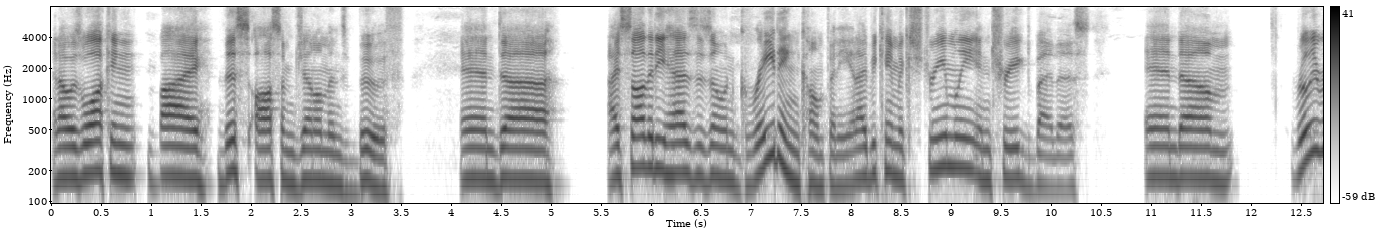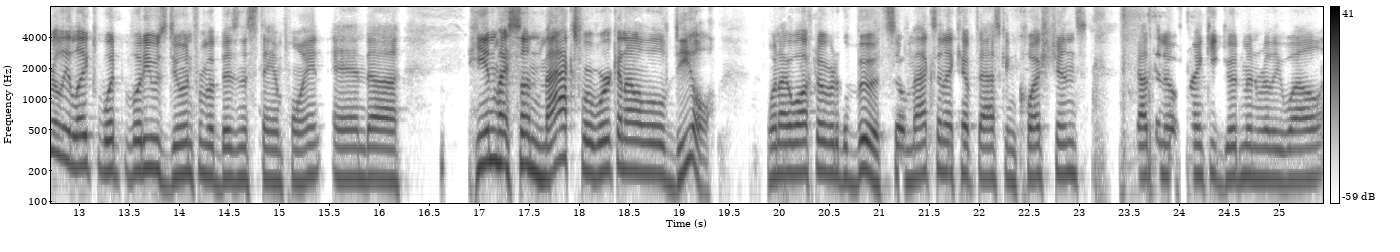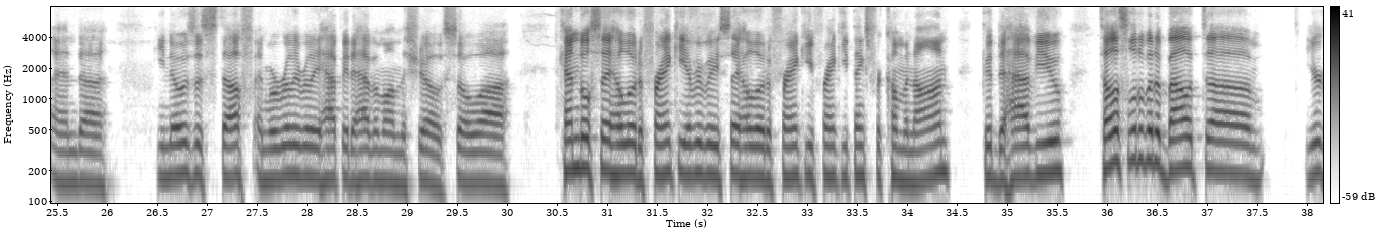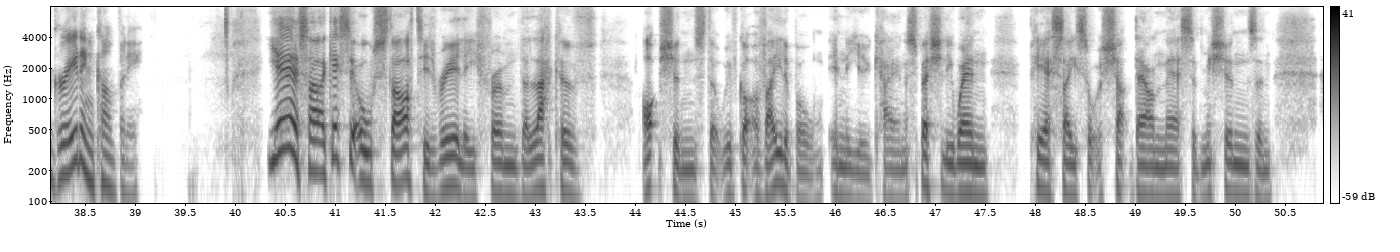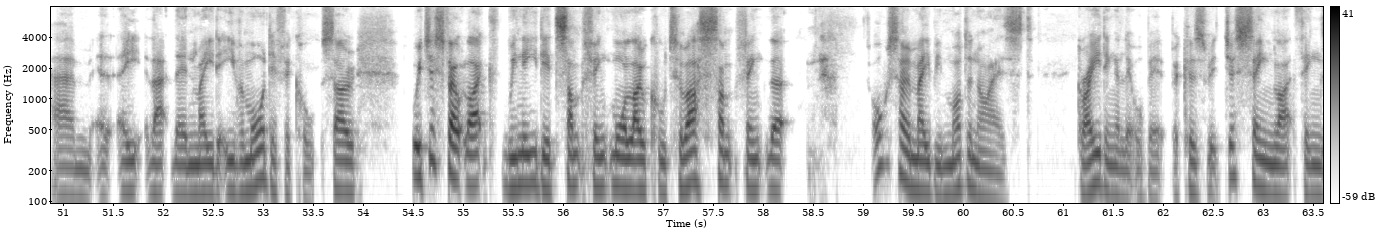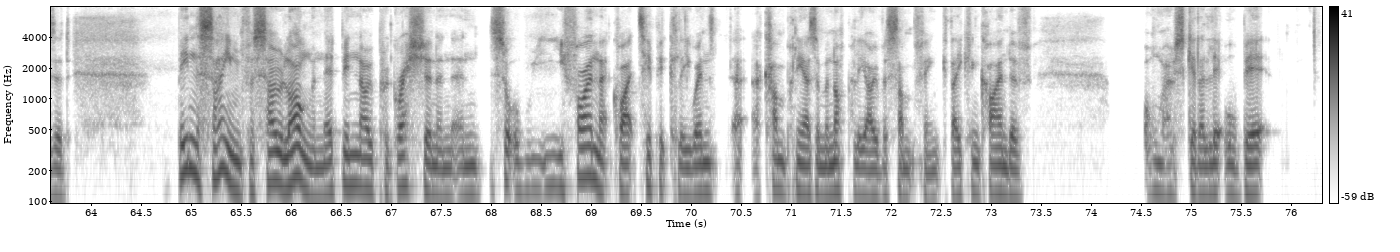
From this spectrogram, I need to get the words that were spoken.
and I was walking by this awesome gentleman's booth, and uh, I saw that he has his own grading company, and I became extremely intrigued by this, and um, really, really liked what what he was doing from a business standpoint. And uh, he and my son Max were working on a little deal when I walked over to the booth. So Max and I kept asking questions, got to know Frankie Goodman really well, and uh, he knows his stuff. And we're really, really happy to have him on the show. So uh, Kendall, say hello to Frankie. Everybody, say hello to Frankie. Frankie, thanks for coming on. Good to have you. Tell us a little bit about uh, your grading company. Yeah, so I guess it all started really from the lack of options that we've got available in the UK, and especially when PSA sort of shut down their submissions, and um, that then made it even more difficult. So we just felt like we needed something more local to us, something that also maybe modernized grading a little bit because it just seemed like things had been the same for so long and there'd been no progression and, and sort of you find that quite typically when a, company has a monopoly over something they can kind of almost get a little bit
